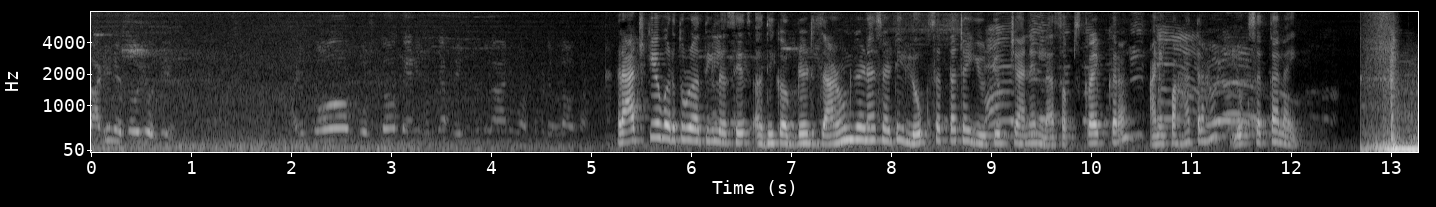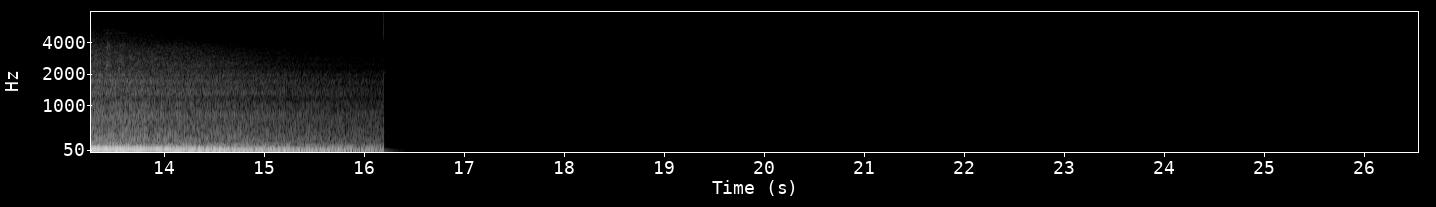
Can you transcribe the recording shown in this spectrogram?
साडी नेसवली होती. आणि तो पुस्तक त्यांनी फेसबुकला आणि व्हॉट्सअपला ठेवला होता. राजकीय वर्तुळातील असेच अधिक अपडेट जाणून घेण्यासाठी लोकसत्ताच्या यूट्यूब चॅनेलला सबस्क्राईब करा आणि पाहत रहा लोकसत्ता लाईव्ह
